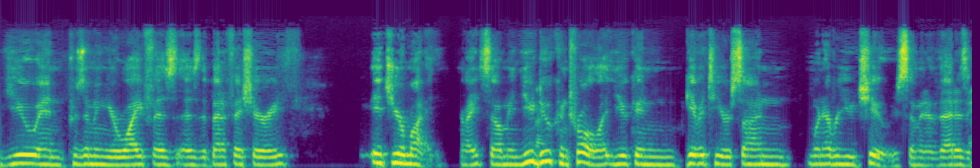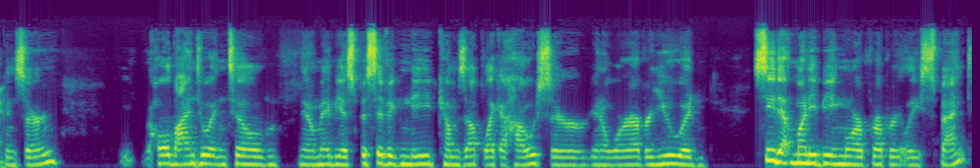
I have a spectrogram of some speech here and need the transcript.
you and presuming your wife as as the beneficiary, it's your money, right? So, I mean, you right. do control it. You can give it to your son whenever you choose. I mean, if that is okay. a concern, hold on to it until you know maybe a specific need comes up, like a house or you know wherever you would see that money being more appropriately spent.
